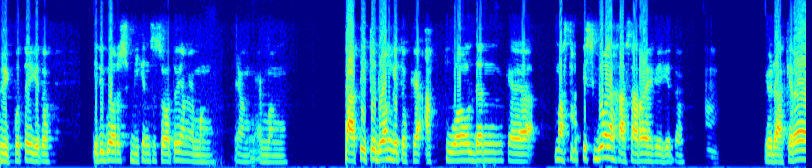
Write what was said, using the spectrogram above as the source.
berikutnya gitu jadi gue harus bikin sesuatu yang emang yang emang saat itu doang gitu kayak aktual dan kayak masterpiece gue lah kasarnya kayak gitu. Hmm. Yaudah akhirnya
